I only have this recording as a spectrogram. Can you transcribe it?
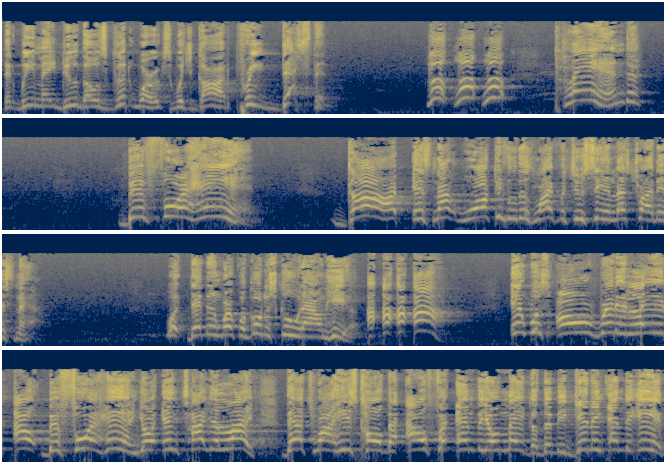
that we may do those good works which God predestined. Look, look, look. Planned beforehand. God is not walking through this life with you saying, let's try this now. What, that didn't work? Well, go to school down here. Uh, uh. It was already laid out beforehand, your entire life. That's why he's called the Alpha and the Omega, the beginning and the end.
